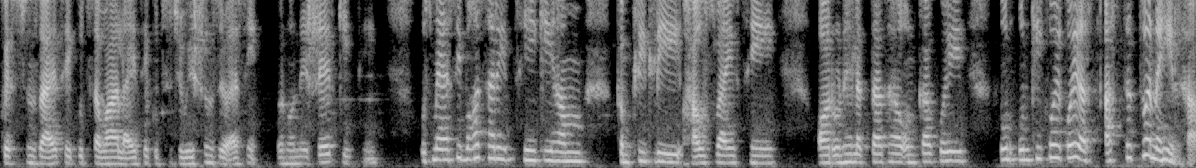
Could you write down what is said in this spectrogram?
क्वेश्चंस आए थे कुछ सवाल आए थे कुछ सिचुएशंस जो ऐसी उन्होंने शेयर की थी उसमें ऐसी बहुत सारी थी कि हम कम्प्लीटली हाउस वाइफ थी और उन्हें लगता था उनका कोई उन, उनकी कोई कोई अस्तित्व नहीं था.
